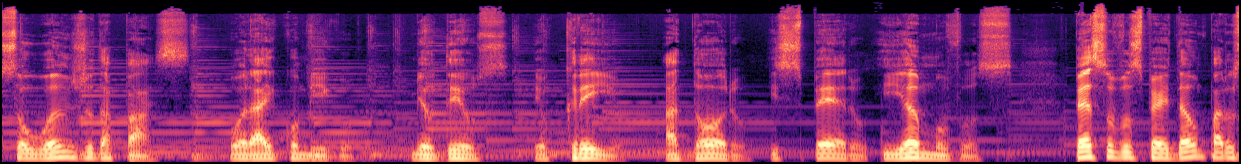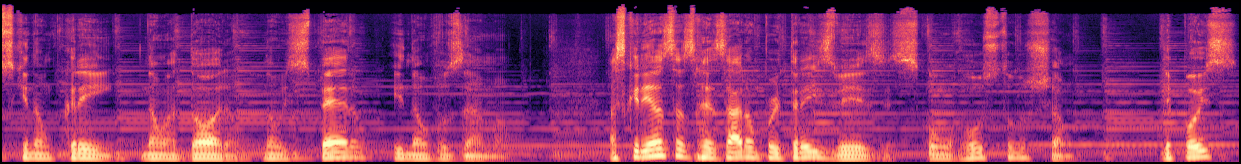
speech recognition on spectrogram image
Sou o anjo da paz, orai comigo. Meu Deus, eu creio, adoro, espero e amo-vos. Peço-vos perdão para os que não creem, não adoram, não esperam e não vos amam. As crianças rezaram por três vezes, com o rosto no chão. Depois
